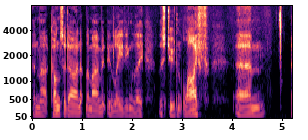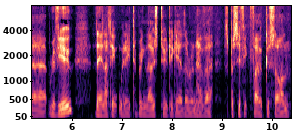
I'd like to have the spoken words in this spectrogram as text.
and Mark Considine at the moment in leading the, the student life um, uh, review, then I think we need to bring those two together and have a specific focus on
